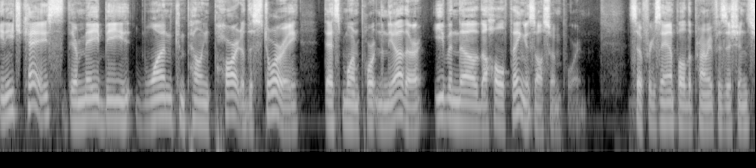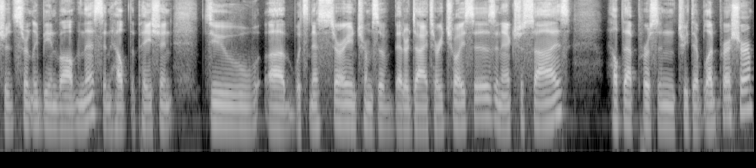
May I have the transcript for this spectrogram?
in each case, there may be one compelling part of the story that's more important than the other, even though the whole thing is also important. So, for example, the primary physician should certainly be involved in this and help the patient do uh, what's necessary in terms of better dietary choices and exercise, help that person treat their blood pressure.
